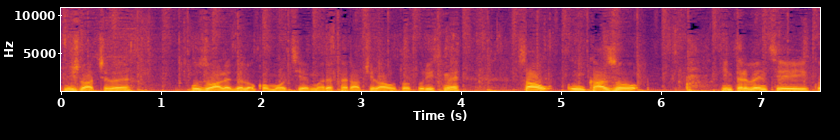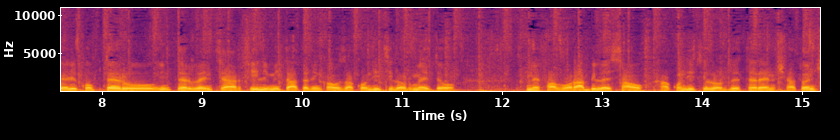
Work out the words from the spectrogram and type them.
mijloacele uzuale de locomoție, mă refer aici la autoturisme, sau în cazul intervenției cu elicopterul, intervenția ar fi limitată din cauza condițiilor meteo nefavorabile sau a condițiilor de teren. Și atunci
